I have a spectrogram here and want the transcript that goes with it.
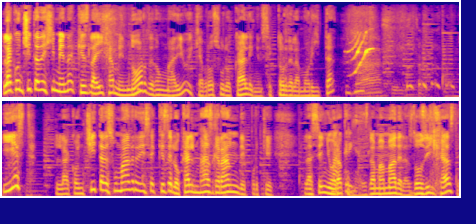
La Conchita de Jimena, que es la hija menor de don Mario y que abrió su local en el sector de la Morita. Y esta, la Conchita de su madre, dice que es el local más grande porque la señora, como es la mamá de las dos hijas de,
